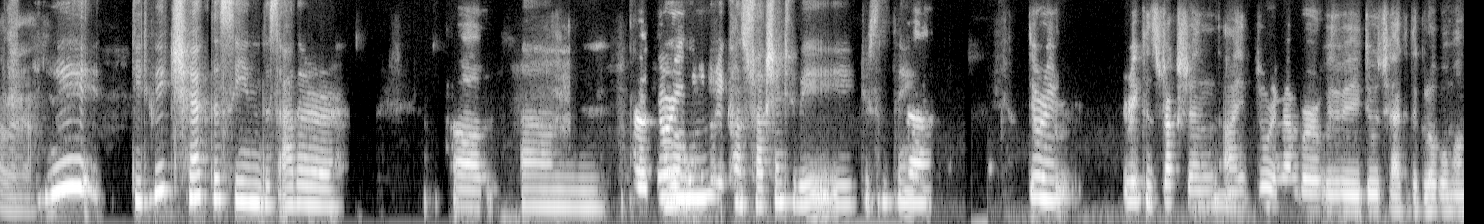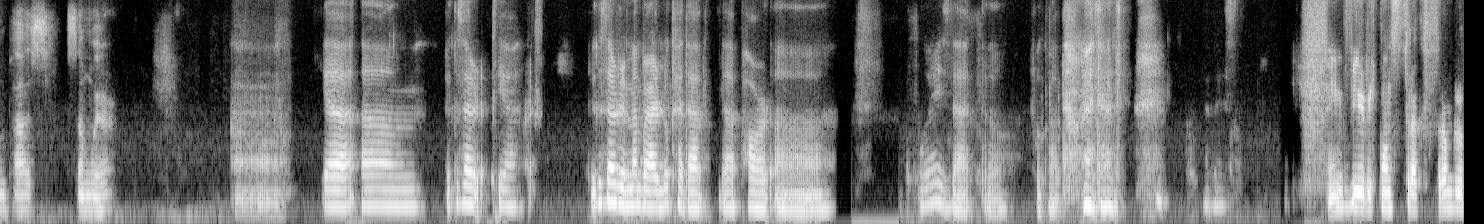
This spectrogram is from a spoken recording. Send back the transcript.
Uh, did we did we check this in this other um, um during reconstruction to we do something? Yeah during reconstruction, I do remember we, we do check the global mount path somewhere. Uh, yeah, um, because I yeah, because I remember I look at that that part. Uh, where is that though? Forgot where that. that is. I think we reconstruct from the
